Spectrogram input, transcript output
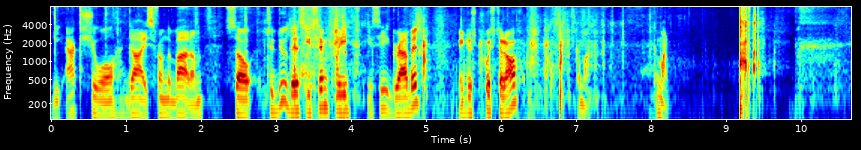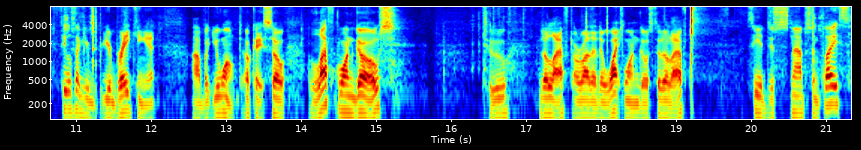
the actual guys from the bottom. So to do this, you simply, you see, grab it, you just twist it off. Come on, come on. Feels like you're, you're breaking it, uh, but you won't. Okay, so left one goes to the left, or rather the white one goes to the left. See, it just snaps in place.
